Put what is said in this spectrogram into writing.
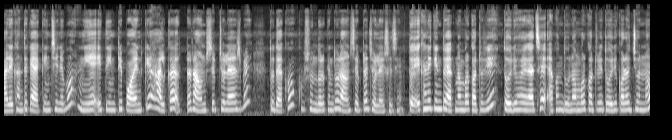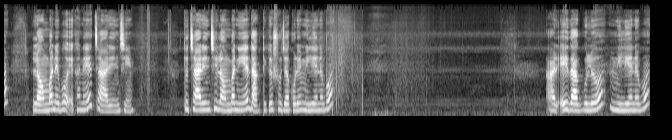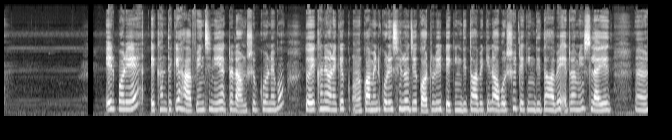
আর এখান থেকে এক ইঞ্চি নেব। নিয়ে এই তিনটি পয়েন্টকে হালকা একটা রাউন্ড শেপ চলে আসবে। তো দেখো, খুব সুন্দর কিন্তু রাউন্ড শেপটা চলে এসেছে। তো এখানে কিন্তু এক নম্বর কাটুরি তৈরি হয়ে গেছে। এখন দু নম্বর কাটুরি তৈরি করার জন্য লম্বা নেব এখানে চার ইঞ্চি। তো চার ইঞ্চি লম্বা নিয়ে দাগটিকে সোজা করে মিলিয়ে নেব। আর এই দাগগুলো মিলিয়ে নেব। এরপরে এখান থেকে হাফ ইঞ্চ নিয়ে একটা রাউন্ড শেপ করে নেব। তো এখানে অনেকে কমেন্ট করেছিল যে কটরি টেকিং দিতে হবে কিনা। অবশ্যই টেকিং দিতে হবে। এটা আমি সেলাইয়ের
